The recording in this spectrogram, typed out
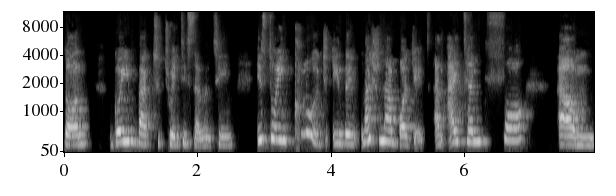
done going back to 2017 is to include in the national budget an item for um,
